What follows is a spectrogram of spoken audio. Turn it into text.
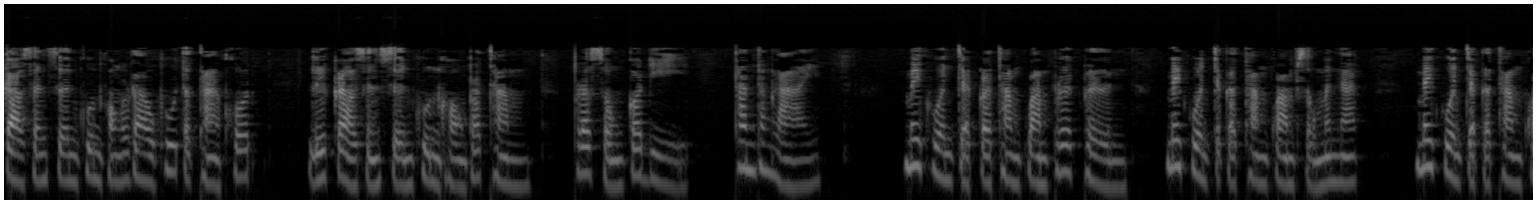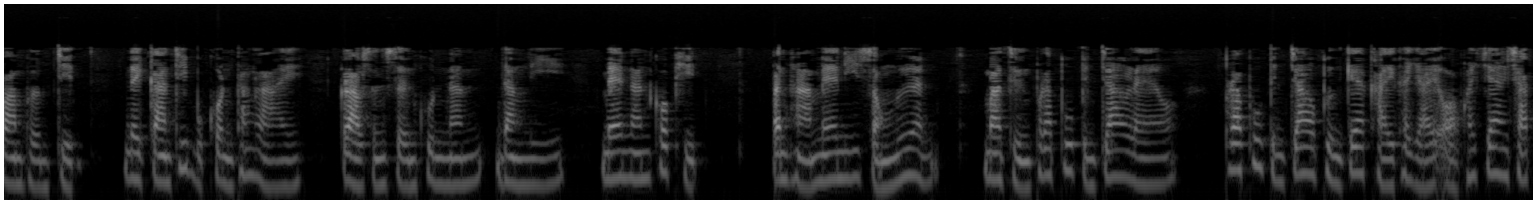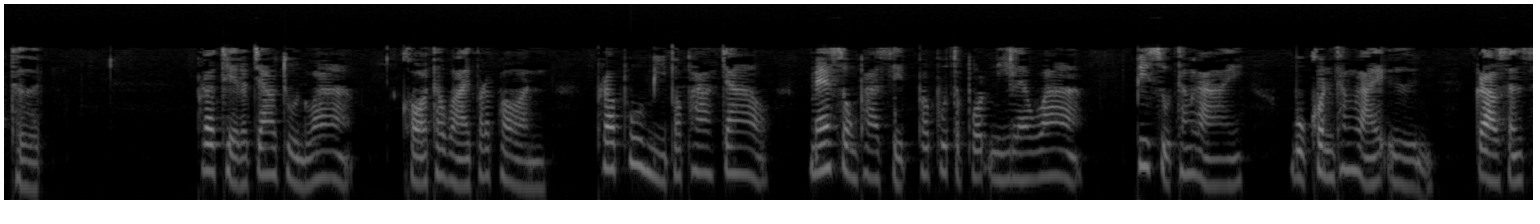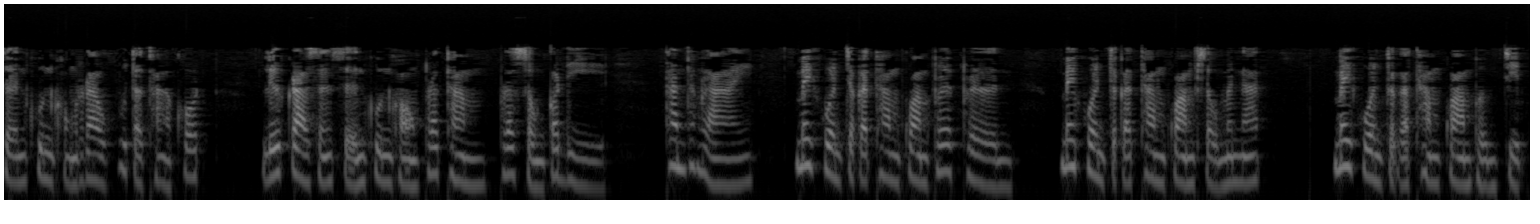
กล่าวสรรเสริญคุณของเราผู้ตถาคต หรือกล่าวสรรเสริญคุณของพระธรรม พระสงฆ์ก็ดี ท่านทั้งหลาย ไม่ควรจะกระทำความเพลิดเพลิน ไม่ควรจะกระทำความสมนัตไม่ควรจะกระทำความเพิ่มจิต ในการที่บุคคลทั้งหลาย กล่าวสรรเสริญคุณนั้น ดังนี้ แม้นั้นก็ผิด ปัญหาแม้นี้สองเงื่อน มาถึงพระผู้เป็นเจ้าแล้ว พระผู้เป็นเจ้าพึงแก้ไขขยายออกให้แจ้งชัดเถิด พระเถระเจ้าทูลว่า ขอถวายพระพรพระผู้มีพระภาคเจ้า แม้ทรงภาสิทธิพระพุทธพจน์นี้แล้วว่าพิสุทั้งหลาย บุคคลทั้งหลายอื่น กล่าวสรรเสริญคุณของเราผู้ตถาคต หรือกล่าวสรรเสริญคุณของพระธรรม พระสงฆ์ก็ดี ท่านทั้งหลาย ไม่ควรจะกระทำความเพลิดเพลิน ไม่ควรจะกระทำความโสมนัส ไม่ควรจะกระทำความเผิมจิต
